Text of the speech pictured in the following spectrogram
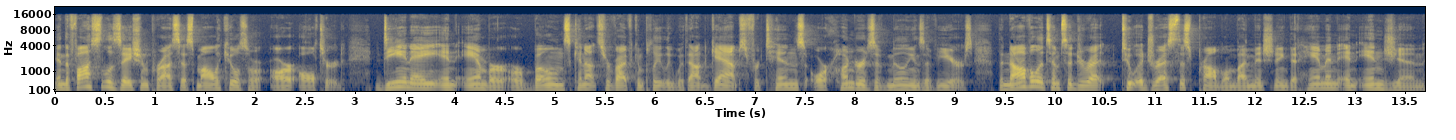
In the fossilization process, molecules are, are altered. DNA in amber or bones cannot survive completely without gaps for tens or hundreds of millions of years. The novel attempts to, direct, to address this problem by mentioning that Hammond and InGen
